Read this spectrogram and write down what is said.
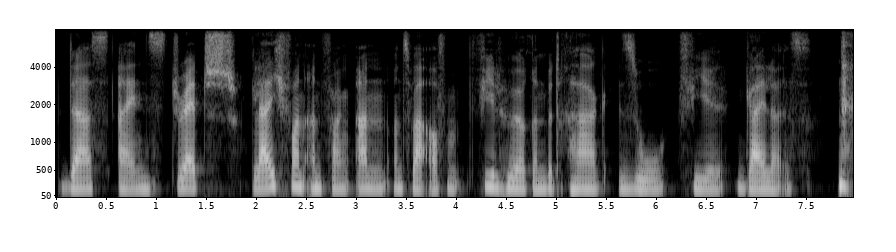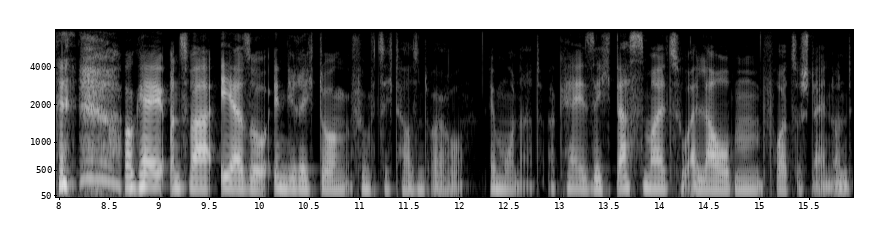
dass ein Stretch gleich von Anfang an, und zwar auf einem viel höheren Betrag, so viel geiler ist. okay, und zwar eher so in die Richtung 50.000 Euro im Monat. Okay, sich das mal zu erlauben, vorzustellen. Und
